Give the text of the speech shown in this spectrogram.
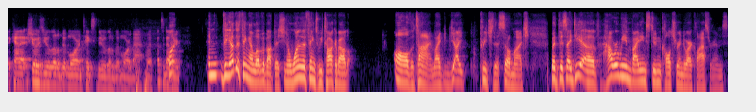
that kind of shows you a little bit more and takes you through a little bit more of that. But that's another. Well, and the other thing I love about this, you know, one of the things we talk about all the time, like I preach this so much, but this idea of how are we inviting student culture into our classrooms?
